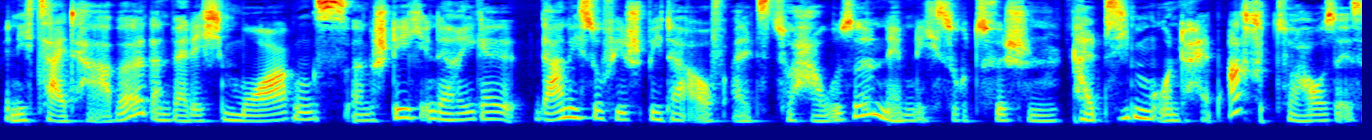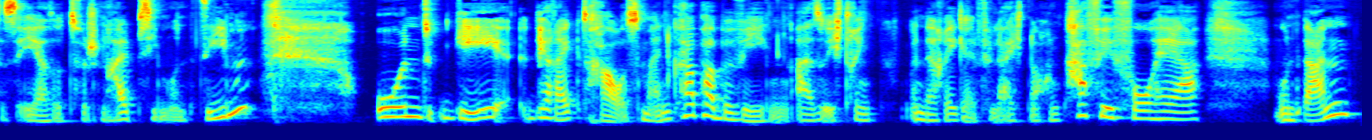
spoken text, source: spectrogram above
Wenn ich Zeit habe, dann werde ich morgens, ähm, stehe ich in der Regel gar nicht so viel später auf als zu Hause, nämlich so zwischen halb sieben und halb acht. Zu Hause ist es eher so zwischen halb sieben und sieben und gehe direkt raus, meinen Körper bewegen. Also ich trinke in der Regel vielleicht noch einen Kaffee vorher und dann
